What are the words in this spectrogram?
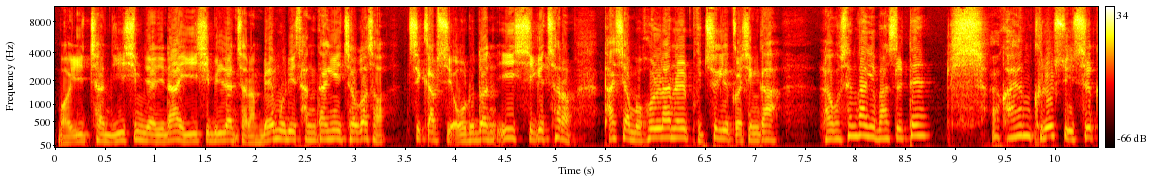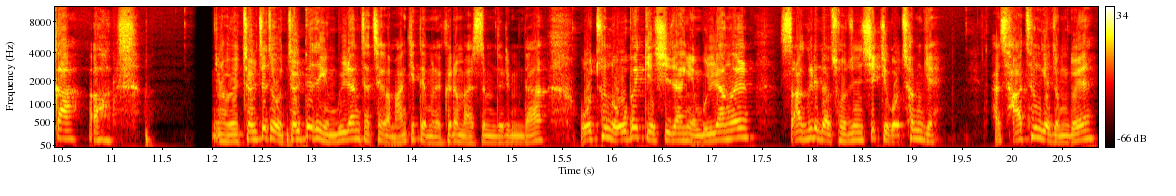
뭐 2020년이나 21년처럼 매물이 상당히 적어서 집값이 오르던 이 시기처럼 다시 한번 혼란을 부추길 것인가 라고 생각해 봤을 때 아, 과연 그럴 수 있을까 아, 왜 절대적으로 절대적인 물량 자체가 많기 때문에 그런 말씀드립니다. 5,500개 시장의 물량을 싸그리다 소진시키고 1,000개, 한 4,000개 정도의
